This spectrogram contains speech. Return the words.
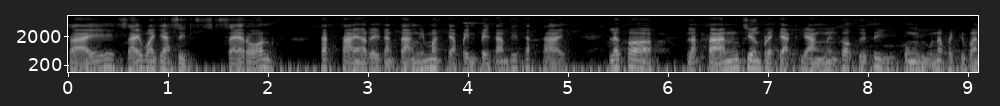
สายสายวายาสิทธิ์สายร้อนทักทายอะไรต่างๆ นี่มักจะเป็นไปตามที่ทักทาย แล้วก็หลักฐานเชิงประจักษ์อย่างหนึ่งก็คือที่คงอยู่ณปัจจุบัน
